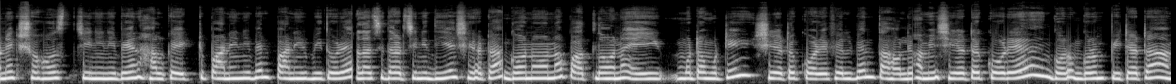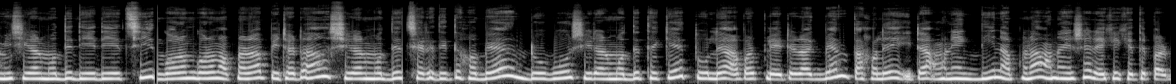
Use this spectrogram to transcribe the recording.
অনেক সহজ। চিনি নিবেন, হালকা একটু পানি নিবেন, পানির ভিতরে এলাচি দারচিনি দিয়ে শিরাটা ঘন না পাতলা না, এই মোটামুটি শিরাটা করে ফেলবেন। তাহলে আমি শিরাটা করে গরম গরম পিঠাটা আমি শিরার মধ্যে দিয়ে দিয়েছি। গরম গরম আপনারা পিঠাটা শিরার মধ্যে ছেড়ে দিতে হবে। ডুবু শিরার মধ্যে থেকে তুলে আবার প্লেটে রাখবেন। তাহলে এটা অনেক দিন আপনারা অনায়াসে রেখে খেতে পারবেন।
